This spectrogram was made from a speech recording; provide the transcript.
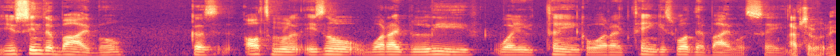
using the Bible, because ultimately it's not what I believe, what you think, or what I think is what the Bible says. Absolutely.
